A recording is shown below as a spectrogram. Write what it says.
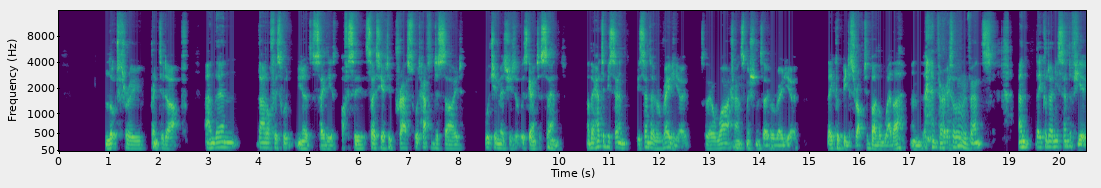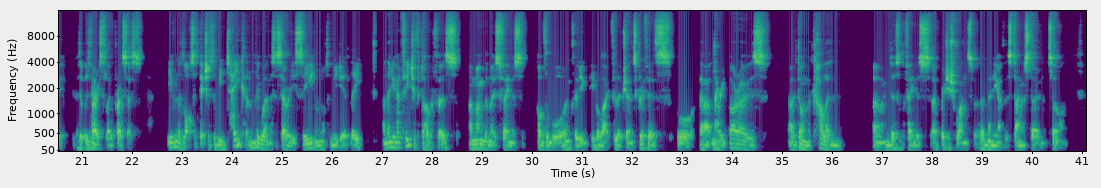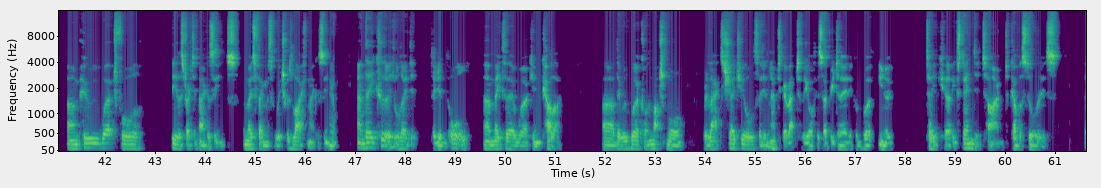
looked through, printed up, and then that office would, you know, say the Office of the Associated Press would have to decide which images it was going to send. And they had to be sent be sent over radio, so there were wire transmissions over radio. They could be disrupted by the weather and various other mm. events. And they could only send a few because it was a very slow process. Even if lots of pictures had been taken, they weren't necessarily seen or not immediately. And then you had feature photographers, among the most famous of the war, including people like Philip Jones Griffiths or uh, Larry Burrows, uh, Don McCullin. Um, those are the famous uh, British ones, but many others, Daniel Stone and so on, um, who worked for the illustrated magazines, the most famous of which was Life magazine. Yep. And they could, although they didn't all, uh, make their work in color. Uh, they would work on much more relaxed schedules. They didn't have to go back to the office every day. They could work, you know, take uh, extended time to cover stories.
